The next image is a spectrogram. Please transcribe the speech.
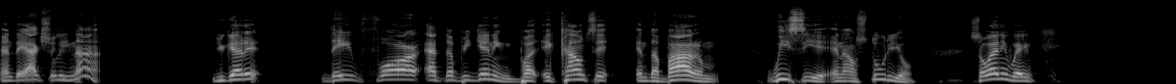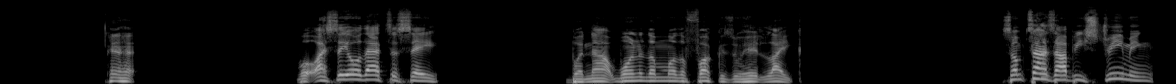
and they actually not. You get it? They far at the beginning, but it counts it in the bottom. We see it in our studio. So anyway, well, I say all that to say, but not one of the motherfuckers who hit like. Sometimes I'll be streaming,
